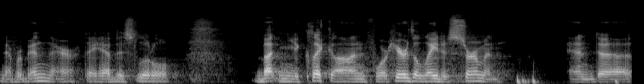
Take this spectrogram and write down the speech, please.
never been there, they have this little button you click on for hear the latest sermon, and uh,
